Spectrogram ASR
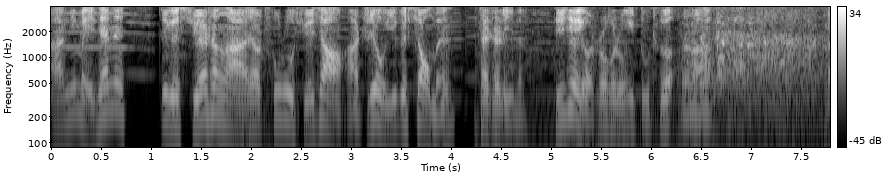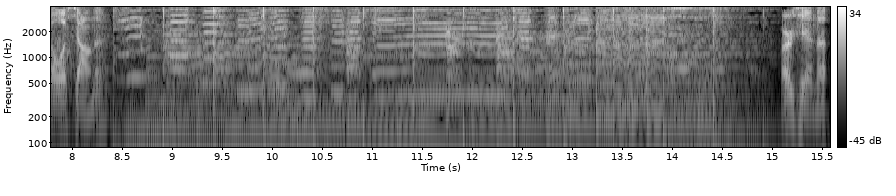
啊，你每天这。这个学生啊，要出入学校啊，只有一个校门在这里呢，的确有时候会容易堵车，是吧？那我想呢，而且呢，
